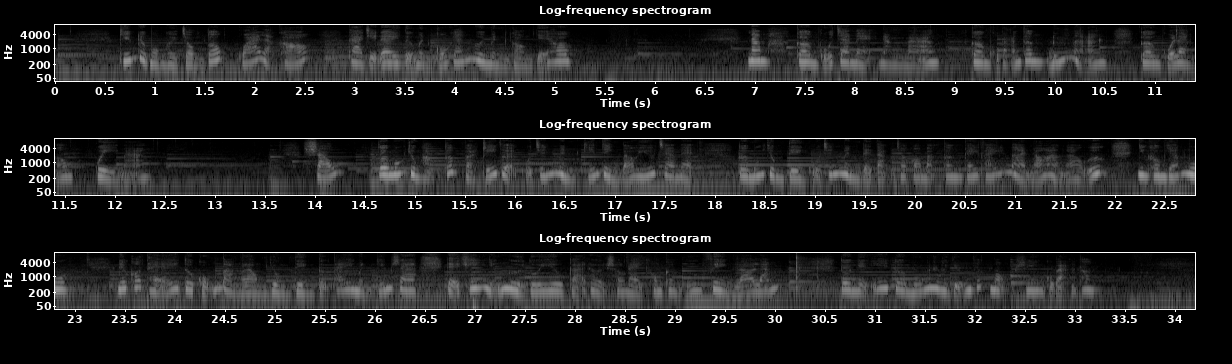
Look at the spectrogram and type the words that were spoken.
Kiếm được một người chồng tốt quá là khó Thà chị đây tự mình cố gắng nuôi mình còn dễ hơn 5. Cơm của cha mẹ nằm mà ăn Cơm của bản thân đứng mà ăn Cơm của đàn ông quỳ mà ăn 6. Tôi muốn dùng học thức và trí tuệ của chính mình kiếm tiền báo hiếu cha mẹ Tôi muốn dùng tiền của chính mình để tặng cho con bản thân cái váy mà nó hằng ao ước nhưng không dám mua. Nếu có thể tôi cũng bằng lòng dùng tiền tự tay mình kiếm ra để khiến những người tôi yêu cả đời sau này không cần ưu phiền lo lắng. Tôi nghĩ tôi muốn nuôi dưỡng giấc mộng riêng của bản thân.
